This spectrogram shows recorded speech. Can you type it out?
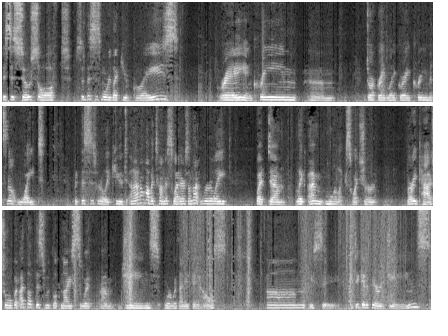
This is so soft. So this is more like your grays, gray and cream, um, dark gray, light gray, cream. It's not white, but this is really cute. And I don't have a ton of sweaters. I'm not really, but um, like I'm more like sweatshirt, very casual. But I thought this would look nice with um, jeans or with anything else. Um, let me see. I did get a pair of jeans.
